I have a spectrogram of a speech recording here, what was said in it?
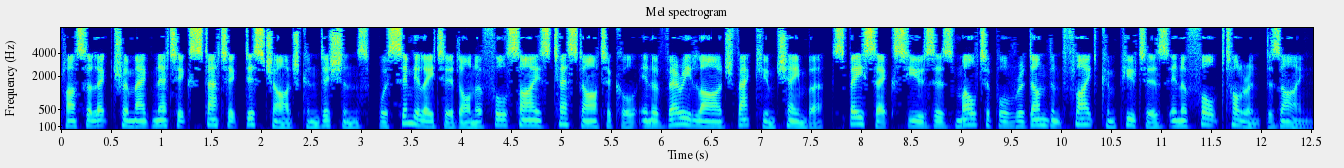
plus electromagnetic static discharge conditions, were simulated on a full-size test article in a very large vacuum chamber. SpaceX uses multiple redundant flight computers in a fault-tolerant design.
